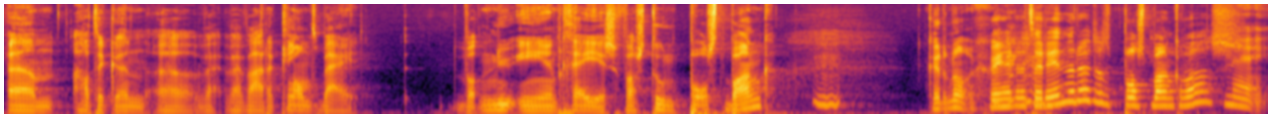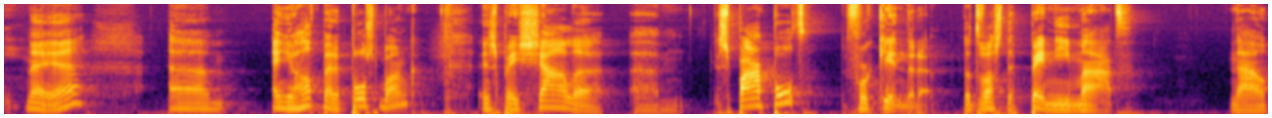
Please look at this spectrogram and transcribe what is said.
ehm, had ik een... eh, wij, wij waren klant bij wat nu ING is, was toen Postbank. Mhm. Kun je, dat nog, kun je dat herinneren, dat het Postbank was? Nee. Nee, hè? Ehm, en je had bij de postbank een speciale ehm, spaarpot voor kinderen. Dat was de pennymaat. Nou,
